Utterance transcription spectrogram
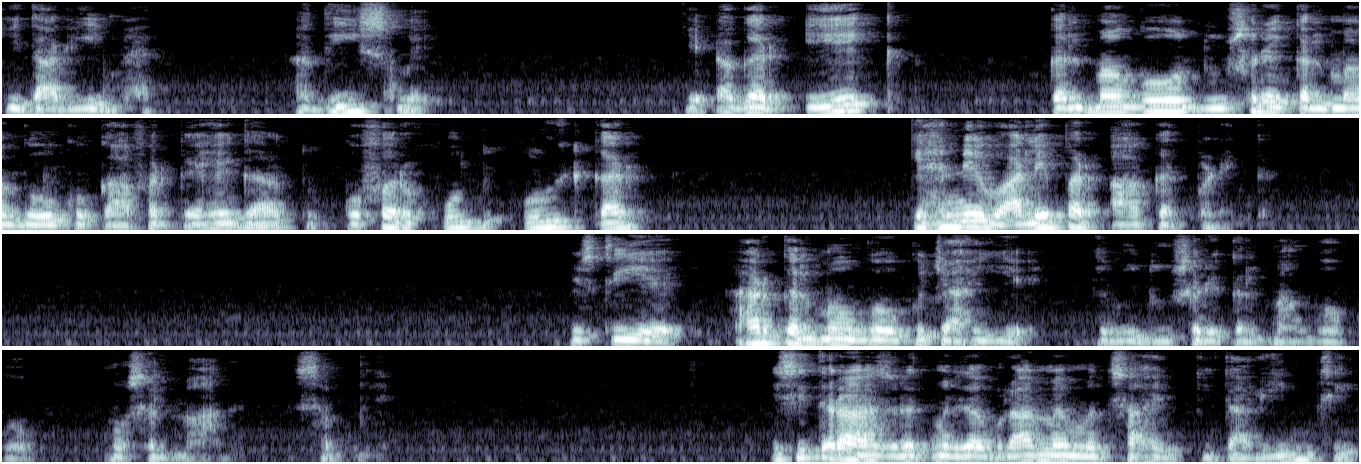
کی تعلیم ہے، حدیث میں کہ اگر ایک کلمہ گو دوسرے کلمہ گو کو کافر کہے گا تو کفر خود الٹ کر کہنے والے پر آ کر پڑے گا۔ اس لیے ہر کلمہ گو کو چاہیے کہ وہ دوسرے کلمہ گو کو مسلمان سمجھے۔ اسی طرح حضرت مرزا غلام احمد صاحب کی تعلیم تھی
